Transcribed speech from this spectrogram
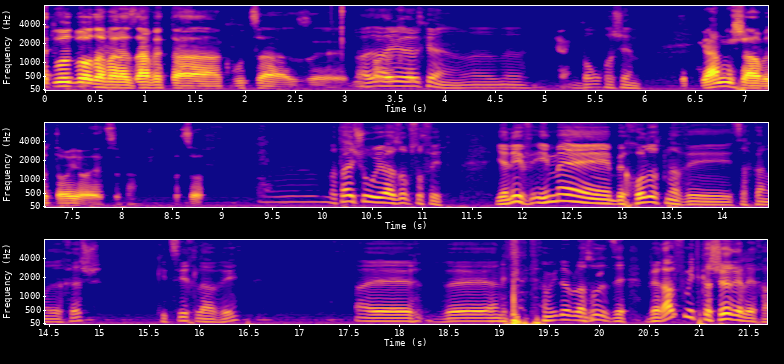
את וודוורד אבל עזב את הקבוצה, אז אה, אה, אה. כן, אה, ברוך השם. גם נשאר בתור יועץ, הבנתי, בסוף. אה, מתישהו הוא יעזוב סופית. יניב, אם אה, בכל זאת נביא שחקן רכש, כי צריך להביא, אה, ואני תמיד אוהב לעשות את זה, ורלף מתקשר אליך,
